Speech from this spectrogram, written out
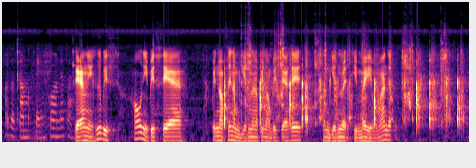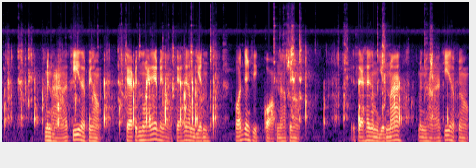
เขาจะตำหมักแตงก้อนได้จ้ะแตงนี่คือไปเฮานี่ไปแช่เป็นนอกใส่น้ำเย็นนะครับพี่น้องไปแช่ใส่น้ำเย็นไว้ทิ่มไว้ประมาณจักเป็นหานาทีนะพี่น้องแช่เป็นหน่วยเด้พี่น้องแช่ใส่น้ำเย็นเพราะมันจังสิกรอบนะครับพี่น้องไปแช่ใส่น้ำเย็นมาเป็นหานาทีครับพี่น้อง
